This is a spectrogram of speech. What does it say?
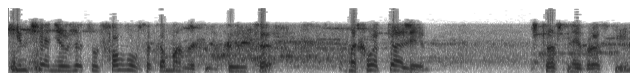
Химчане уже тут фолов за командных, как говорится, нахватали штрафные броски.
